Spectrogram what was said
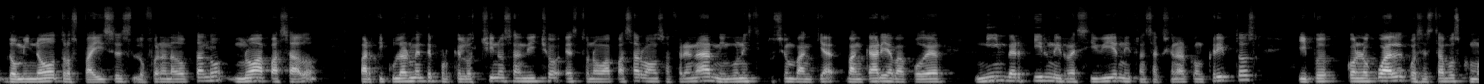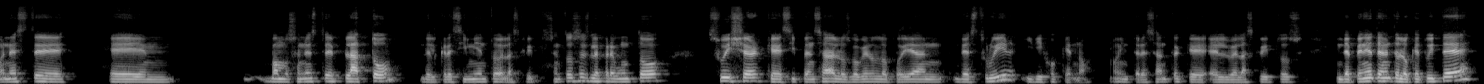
dominó, otros países lo fueran adoptando. No ha pasado, particularmente porque los chinos han dicho, esto no va a pasar, vamos a frenar, ninguna institución bancaria va a poder ni invertir, ni recibir, ni transaccionar con criptos, y con lo cual, pues estamos como en este, em, vamos, en este plató del crecimiento de las criptos. Entonces le preguntó Swisher que si pensaba los gobiernos lo podían destruir y dijo que no. ¿no? Interesante que él ve las criptos, independientemente de lo que tuitee,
